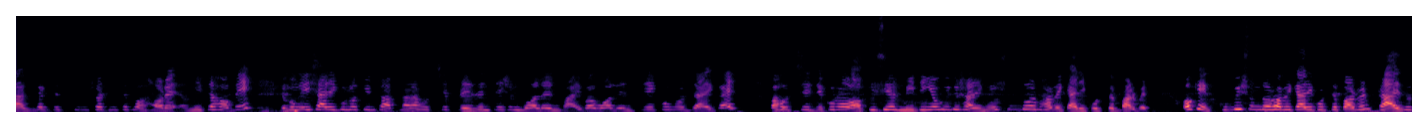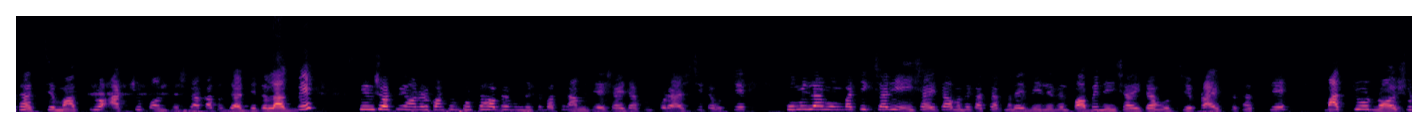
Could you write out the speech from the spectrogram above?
লাগবে একটা স্ক্রিনশট নিতে নিতে হবে। এবং এই শাড়িগুলো কিন্তু আপনারা হচ্ছে প্রেজেন্টেশন বলেন ভাইবা বলেন যে কোনো জায়গায় বা হচ্ছে যে কোনো অফিসিয়াল মিটিং এও কিন্তু শাড়িগুলো সুন্দরভাবে ক্যারি করতে পারবেন। ওকে খুবই সুন্দরভাবে ক্যারি করতে পারবেন। প্রাইসও থাকছে মাত্র আটশো পঞ্চাশ টাকা, তো যার যেটা লাগবে স্ক্রিনশট নিয়ে অর্ডার কনফার্ম করতে হবে। এবং দেখতে পাচ্ছেন, আমি যে শাড়িটা এখন পরে আসছি, এটা হচ্ছে কুমিল্লার মোমবাটিক শাড়ি এই শাড়িটা আমাদের কাছে আপনারা অ্যাভেলেবেল পাবেন। এই শাড়িটা হচ্ছে প্রাইসটা থাকছে মাত্র নয়শো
